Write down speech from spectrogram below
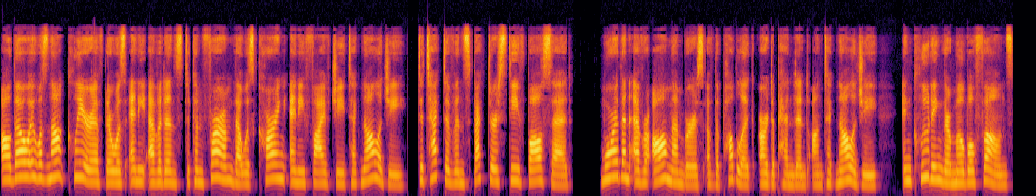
although it was not clear if there was any evidence to confirm that was carrying any 5G technology. Detective Inspector Steve Ball said, More than ever all members of the public are dependent on technology, including their mobile phones,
